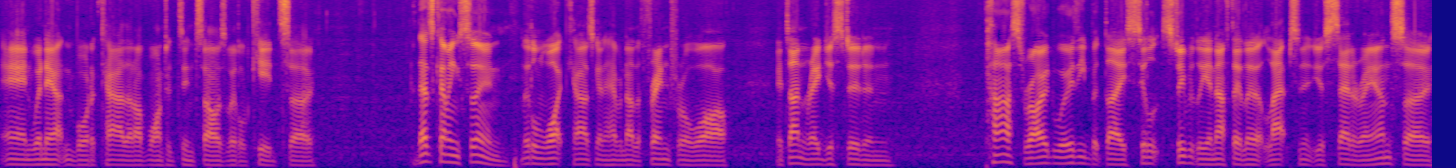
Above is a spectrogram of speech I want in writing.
and went out and bought a car that I've wanted since I was a little kid. So that's coming soon. Little white car's going to have another friend for a while. It's unregistered and past roadworthy, but they still, stupidly enough, they let it lapse and it just sat around. So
